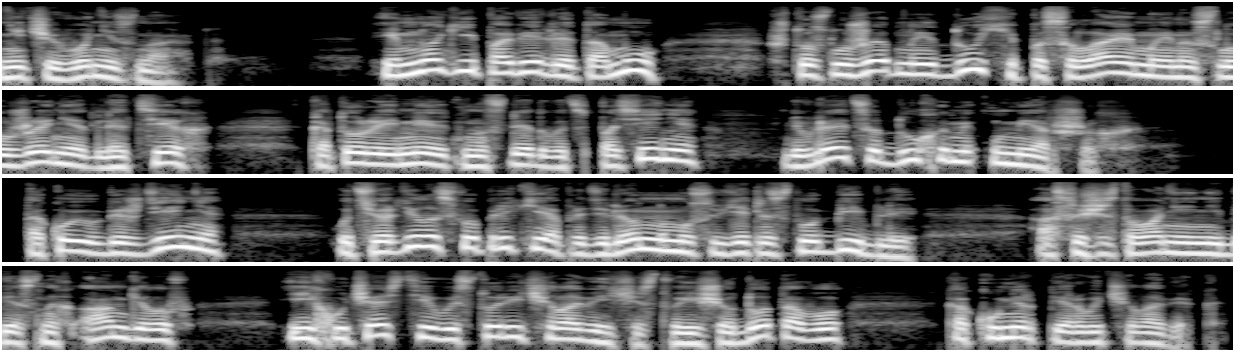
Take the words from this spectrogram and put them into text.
ничего не знают. И многие поверили тому, что служебные духи, посылаемые на служение для тех, которые имеют наследовать спасение, являются духами умерших. Такое убеждение утвердилось вопреки определенному свидетельству Библии о существовании небесных ангелов и их участии в истории человечества еще до того, как умер первый человек.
